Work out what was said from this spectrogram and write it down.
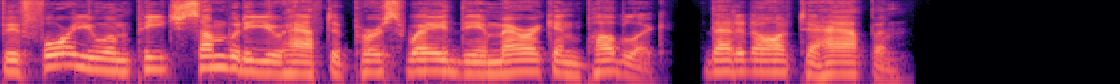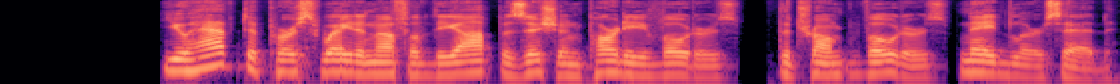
Before you impeach somebody you have to persuade the American public that it ought to happen. You have to persuade enough of the opposition party voters, the Trump voters, Nadler said.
